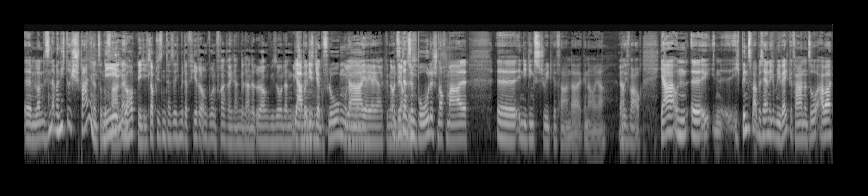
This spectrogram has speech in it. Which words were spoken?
ähm, London. Die sind aber nicht durch Spanien und so Nee, gefahren, ne? überhaupt nicht. Ich glaube, die sind tatsächlich mit der Fähre irgendwo in Frankreich dann gelandet oder irgendwie so und dann. Ja, aber die sind ja geflogen. und Ja, dann, ja, ja, ja, genau. Und Die sind dann symbolisch nochmal äh, in die Dings Street gefahren da, genau, ja. Ja. Wo ich war auch. Ja, und äh, ich bin zwar bisher nicht um die Welt gefahren und so, aber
